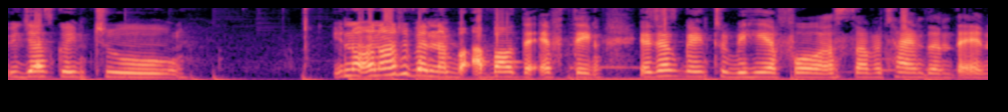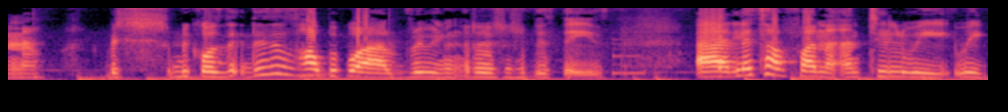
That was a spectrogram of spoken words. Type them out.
you're just going to you know, not even ab- about the F thing. You're just going to be here for some time and then, because th- this is how people are viewing relationship these days. Uh, let's have fun until we, we,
